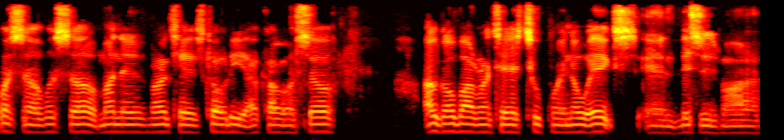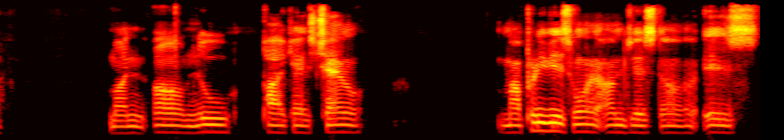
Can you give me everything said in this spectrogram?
What's up? What's up? My name is Montez Cody. I call myself. I go by Montez 2.0x, and this is my my um new podcast channel. My previous one, I'm just uh is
